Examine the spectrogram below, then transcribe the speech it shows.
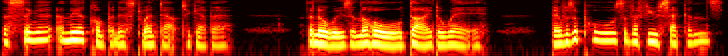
The singer and the accompanist went out together. The noise in the hall died away. There was a pause of a few seconds,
